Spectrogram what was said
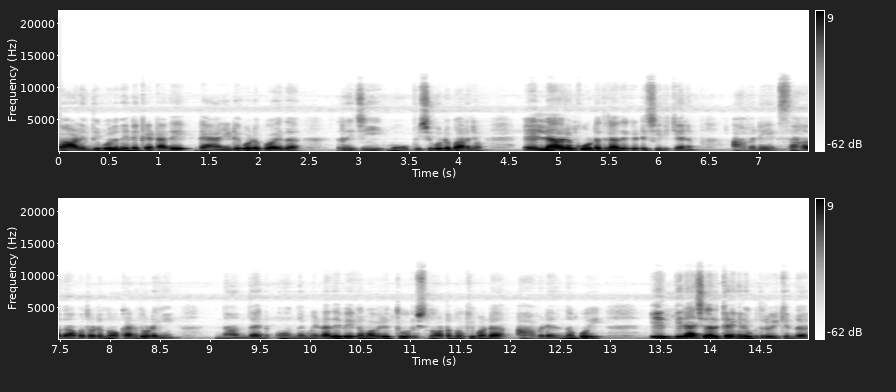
കാളിന്തി പോലും നിന്നെ കെട്ടാതെ ഡാനിയുടെ കൂടെ പോയത്? റിജി മൂപ്പിച്ചുകൊണ്ട് പറഞ്ഞു. എല്ലാവരും കൂട്ടത്തിൽ അത് കേട്ട് ചിരിക്കാനും അവനെ സഹതാപത്തോടെ നോക്കാൻ തുടങ്ങി. നന്ദൻ ഒന്നും മിണ്ടാതെ വേഗം അവരെ തുറിച്ചു നോട്ടം നോക്കിക്കൊണ്ട് അവിടെ നിന്നും പോയി. എന്തിനാ ചെറുക്കനെ ഇങ്ങനെ ഉപദ്രവിക്കുന്നത്?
